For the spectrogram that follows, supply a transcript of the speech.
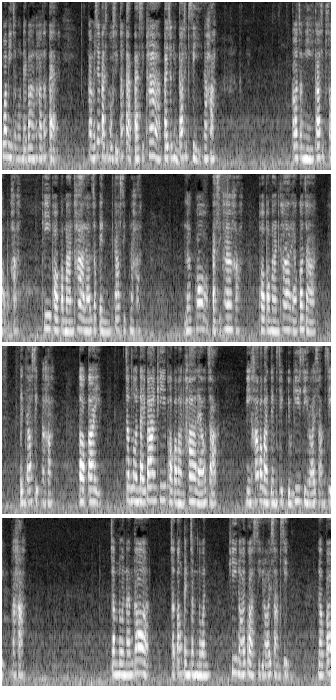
ว่ามีจำนวนใดบ้างนะคะ ตั้งแต่ไม่ใช่ 86สิตั้งแต่ 85 ไปจนถึง 94 นะคะ ก็จะมี 92 ค่ะ ที่พอประมาณค่าแล้วจะเป็น 90 นะคะ แล้วก็ 85 ค่ะ พอประมาณค่าแล้วก็จะเป็น 90 นะคะ ต่อไปจำนวนใดบ้างที่พอประมาณค่าแล้วจะมีค่าประมาณเต็ม 10 อยู่ที่ 430 นะคะจำนวนนั้นก็จะต้องเป็นจำนวน ที่น้อยกว่า 430 แล้วก็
